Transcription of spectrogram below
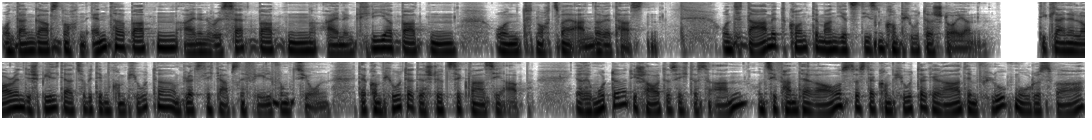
Und dann gab es noch einen Enter-Button, einen Reset-Button, einen Clear-Button und noch zwei andere Tasten. Und damit konnte man jetzt diesen Computer steuern. Die kleine Lauren, die spielte also mit dem Computer und plötzlich gab es eine Fehlfunktion. Der Computer, der stürzte quasi ab. Ihre Mutter, die schaute sich das an und sie fand heraus, dass der Computer gerade im Flugmodus war,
